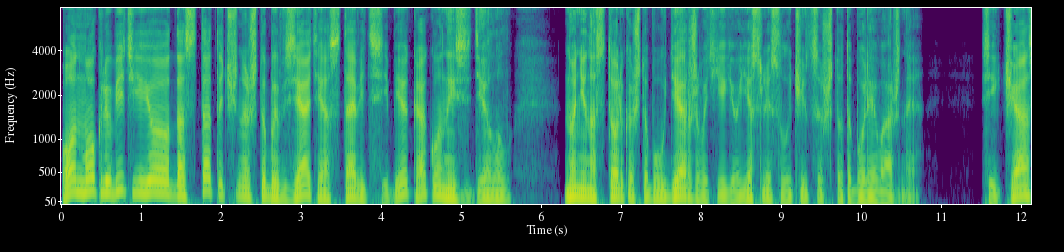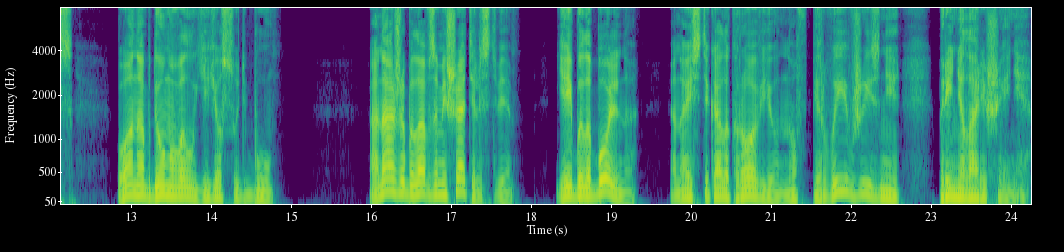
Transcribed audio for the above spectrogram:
Он мог любить ее достаточно, чтобы взять и оставить себе, как он и сделал, но не настолько, чтобы удерживать ее, если случится что-то более важное. Сейчас он обдумывал ее судьбу. Она же была в замешательстве. Ей было больно. Она истекала кровью, но впервые в жизни приняла решение.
